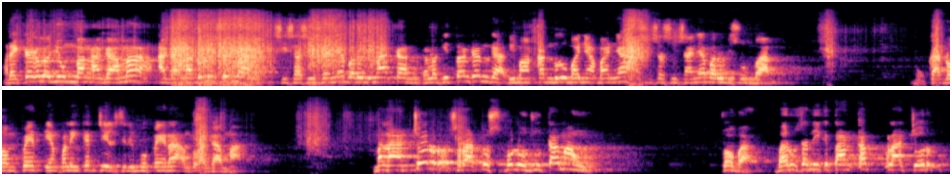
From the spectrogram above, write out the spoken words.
Mereka kalau nyumbang agama, agama dulu sumbang, sisa-sisanya baru dimakan. Kalau kita kan enggak, dimakan dulu banyak-banyak, sisa-sisanya baru disumbang. Buka dompet yang paling kecil, seribu perak untuk agama. Melacur 110 juta mau. Coba, barusan ketangkap pelacur,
